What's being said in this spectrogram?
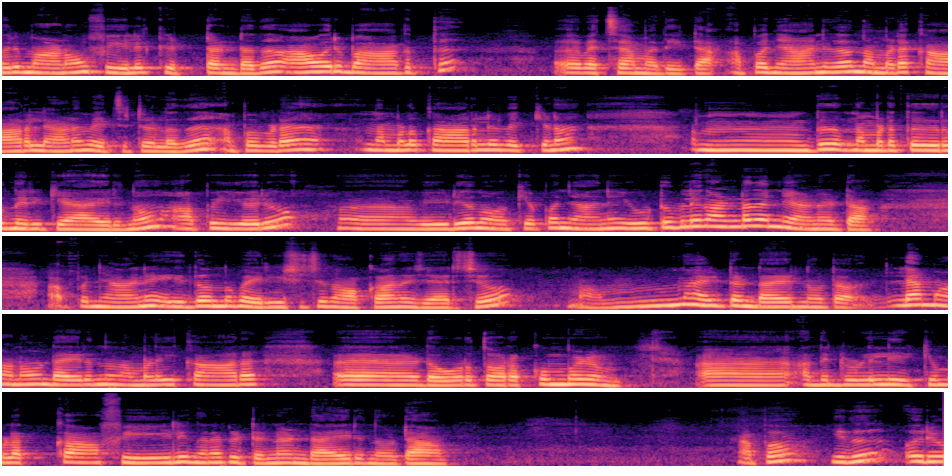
ഒരു മണവും ഫീൽ കിട്ടേണ്ടത് ആ ഒരു ഭാഗത്ത് വെച്ചാൽ മതി കേട്ടോ അപ്പോൾ ഞാനിത് നമ്മുടെ കാറിലാണ് വെച്ചിട്ടുള്ളത്. അപ്പോൾ ഇവിടെ നമ്മൾ കാറിൽ വെക്കണ ഇത് നമ്മുടെ തീർന്നിരിക്കുകയായിരുന്നു. അപ്പോൾ ഈ ഒരു വീഡിയോ നോക്കിയപ്പോൾ ഞാൻ യൂട്യൂബിൽ കണ്ടത് തന്നെയാണ് കേട്ടോ. അപ്പോൾ ഞാൻ ഇതൊന്ന് പരീക്ഷിച്ച് നോക്കാമെന്ന് വിചാരിച്ചു. നന്നായിട്ടുണ്ടായിരുന്നു കേട്ടോ. നല്ല മണം ഉണ്ടായിരുന്നു നമ്മൾ ഈ കാറ് ഡോർ തുറക്കുമ്പോഴും അതിന്റെ ഉള്ളിൽ ഇരിക്കുമ്പോഴൊക്കെ ആ ഫീൽ ഇങ്ങനെ കിട്ടുന്നുണ്ടായിരുന്നു കേട്ടോ. അപ്പോൾ ഇത് ഒരു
